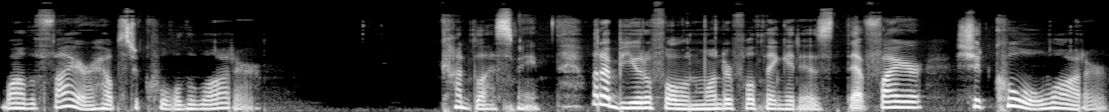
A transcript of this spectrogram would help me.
while the fire helps to cool the water. God bless me. What a beautiful and wonderful thing it is that fire should cool water.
